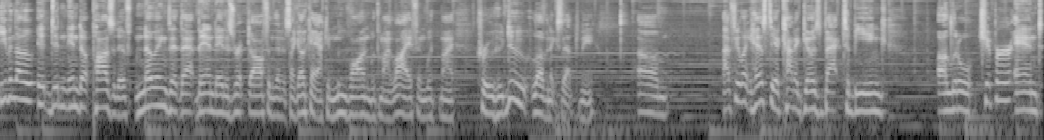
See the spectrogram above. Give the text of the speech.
even though it didn't end up positive, knowing that that band-aid is ripped off and then it's like okay, I can move on with my life and with my crew who do love and accept me. Um, I feel like Hestia kind of goes back to being a little chipper and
